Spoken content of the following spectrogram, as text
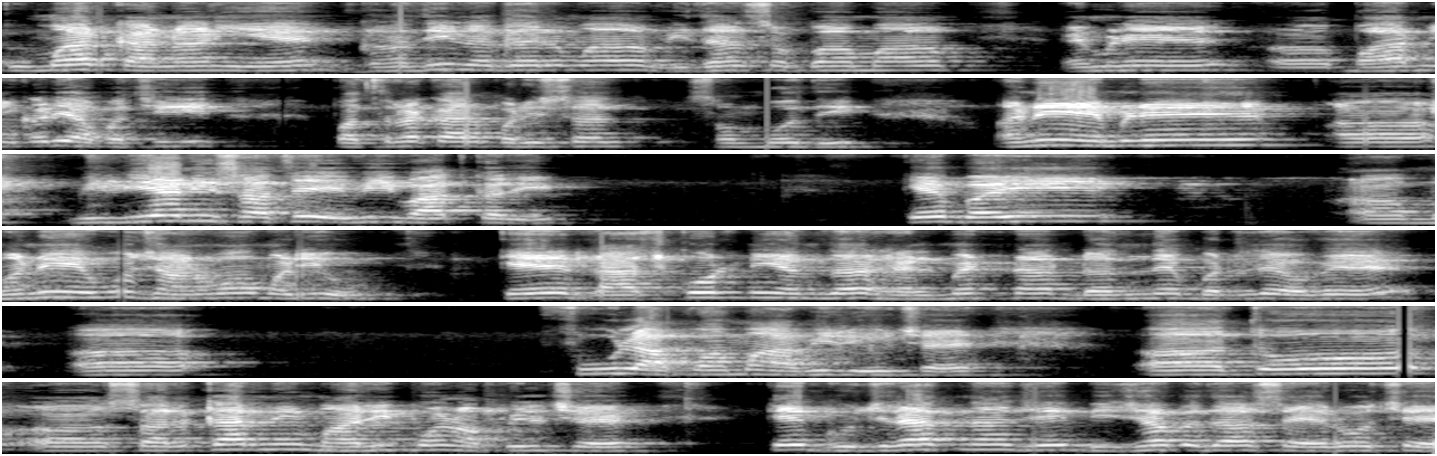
કુમાર કાનાણીએ ગાંધીનગરમાં વિધાનસભામાં એમણે બહાર નીકળ્યા પછી પત્રકાર પરિષદ સંબોધી અને એમણે મીડિયાની સાથે એવી વાત કરી કે ભાઈ મને એવું જાણવા મળ્યું કે રાજકોટની અંદર હેલ્મેટના દંડને બદલે હવે ફૂલ આપવામાં આવી રહ્યું છે. તો સરકારની મારી પણ અપીલ છે કે ગુજરાતના જે બીજા બધા શહેરો છે,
